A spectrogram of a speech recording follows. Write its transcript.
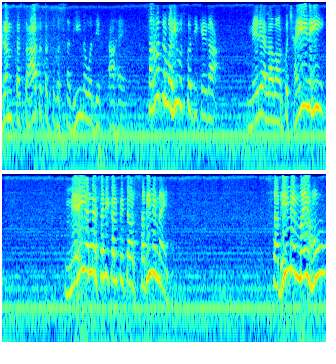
ब्रह्म तत्व, आत्म तत्व को सभी में वो देखता है। सर्वत्र वही उसको दिखेगा। मेरे अलावा और कुछ है ही नहीं। मेरे ही अंदर सभी कल्पित है और सभी में मैं हूँ। सभी में मैं हूँ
